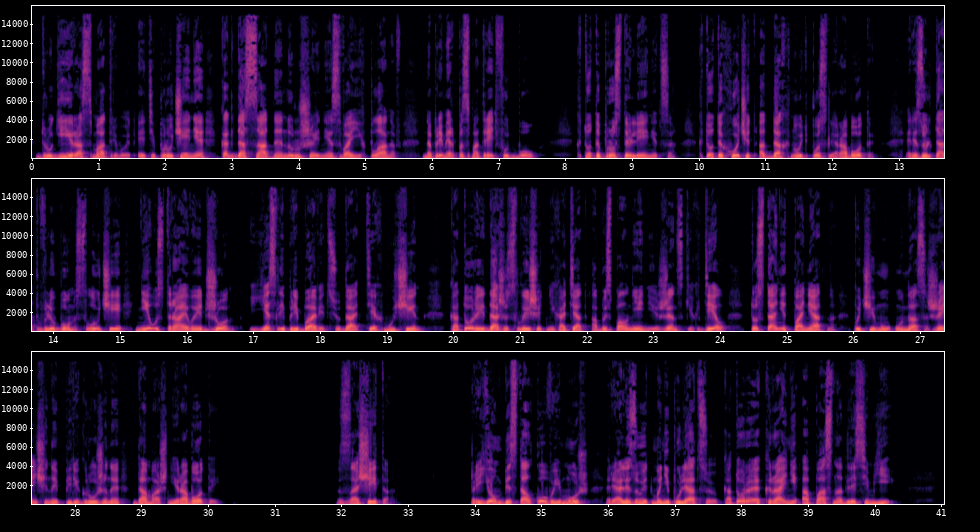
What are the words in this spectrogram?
Другие рассматривают эти поручения как досадное нарушение своих планов, например, посмотреть футбол. Кто-то просто ленится, кто-то хочет отдохнуть после работы. Результат в любом случае не устраивает Джон. Если прибавить сюда тех мужчин, которые даже слышать не хотят об исполнении женских дел, то станет понятно, почему у нас женщины перегружены домашней работой. Защита. Прием «бестолковый муж» реализует манипуляцию, которая крайне опасна для семьи.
